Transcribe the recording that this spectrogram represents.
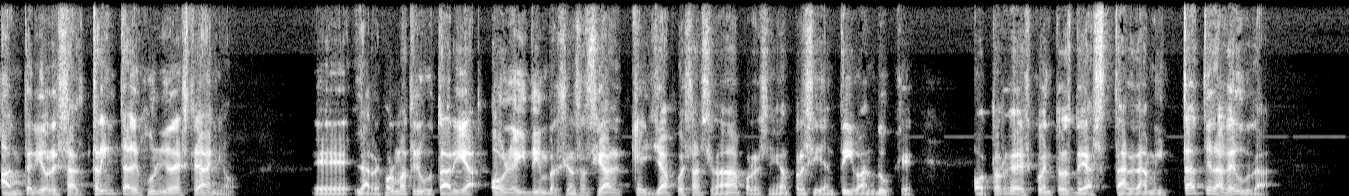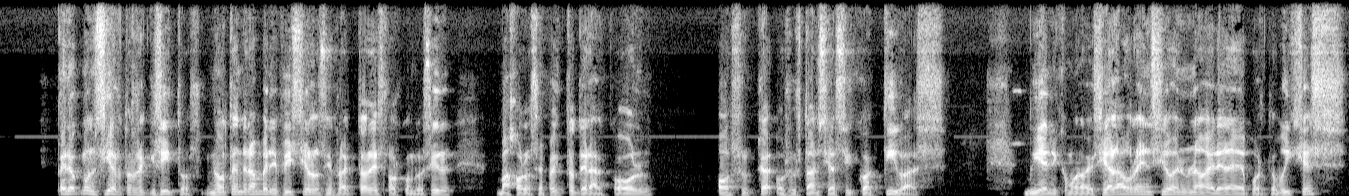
anteriores al 30 de junio de este año. Eh, la reforma tributaria o ley de inversión social que ya fue sancionada por el señor presidente Iván Duque otorga descuentos de hasta la mitad de la deuda, pero con ciertos requisitos. No tendrán beneficio los infractores por conducir bajo los efectos del alcohol o, sustancias psicoactivas. Bien, y como lo decía Laurencio, en una vereda de Puerto Viches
